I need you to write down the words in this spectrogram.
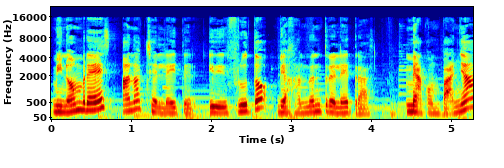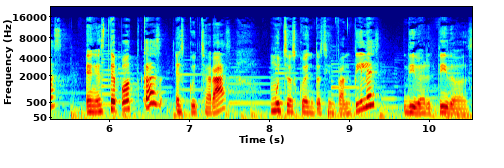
mi nombre es Anna Chelleiter y disfruto viajando entre letras. ¿Me acompañas? En este podcast escucharás muchos cuentos infantiles divertidos.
